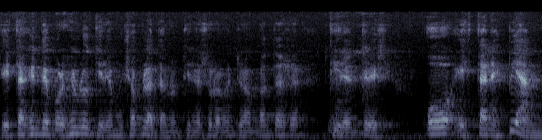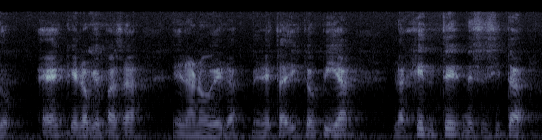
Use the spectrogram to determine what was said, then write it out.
Esta gente, por ejemplo, tiene mucha plata, no tiene solamente una pantalla, tienen tres. O están espiando, ¿eh? que es lo que pasa en la novela. En esta distopía, la gente necesita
